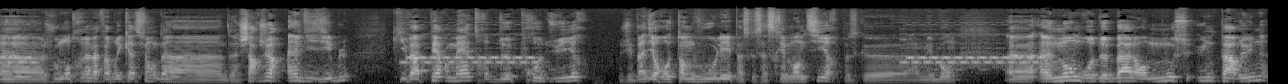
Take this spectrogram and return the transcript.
euh, je vous montrerai la fabrication d'un chargeur invisible qui va permettre de produire, je vais pas dire autant que vous voulez parce que ça serait mentir, parce que mais bon, euh, un nombre de balles en mousse une par une,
